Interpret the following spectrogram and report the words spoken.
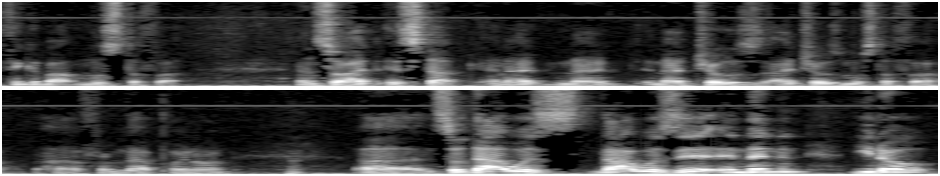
think about Mustafa." And so I, it stuck, and I, and I and I chose I chose Mustafa uh, from that point on. Uh, so that was that was it. And then you know,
